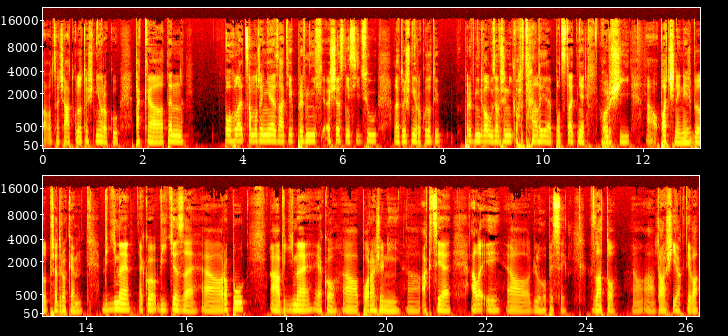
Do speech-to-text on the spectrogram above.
od začátku letošního roku, tak ten pohled samozřejmě za těch prvních šest měsíců letošního roku, za ty první dva uzavřený kvartály je podstatně horší a opačný, než byl před rokem. Vidíme jako vítěze ropu a vidíme jako poražený akcie, ale i dluhopisy, zlato a další aktiva,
